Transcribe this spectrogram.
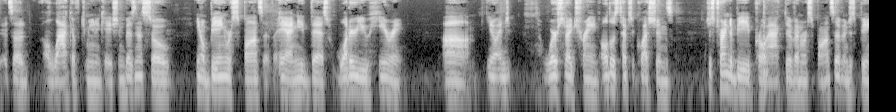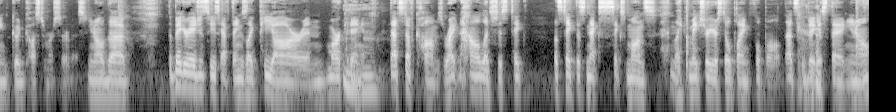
it's a, a lack of communication business. So you know, being responsive. Hey, I need this. What are you hearing? Um, you know, and where should I train? All those types of questions. Just trying to be proactive and responsive, and just being good customer service. You know, the the bigger agencies have things like PR and marketing. Mm-hmm. And that stuff comes right now. Let's just take let's take this next six months, like make sure you're still playing football. That's the biggest thing, you know.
